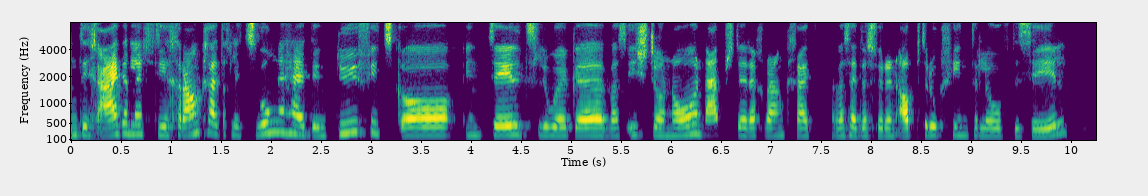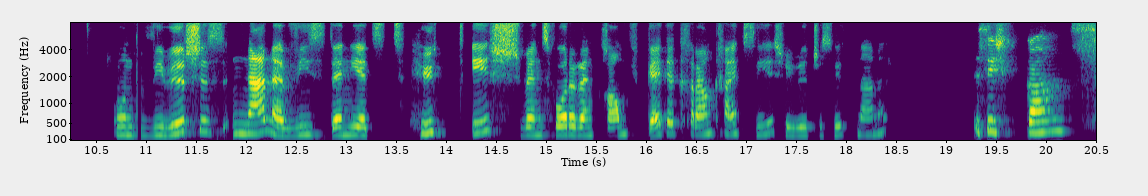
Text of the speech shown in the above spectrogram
und dich eigentlich die Krankheit ein bisschen gezwungen hat, in die Tiefe zu gehen, in die Seele zu schauen, was ist da noch nebst dieser Krankheit, was hat das für einen Abdruck hinterlassen auf der Seele. Und wie würdest du es nennen, wie es denn jetzt heute ist, wenn es vorher ein Kampf gegen die Krankheit war? Wie würdest du es heute nennen? Es ist ganz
